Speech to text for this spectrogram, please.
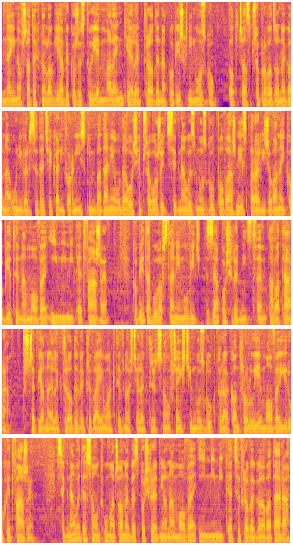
Najnowsza technologia wykorzystuje maleńkie elektrody na powierzchni mózgu. Podczas przeprowadzonego na Uniwersytecie Kalifornijskim badania udało się przełożyć sygnały z mózgu poważnie sparaliżowanej kobiety na mowę i mimikę twarzy. Kobieta była w stanie mówić za pośrednictwem awatara. Wszczepione elektrody wykrywają aktywność elektryczną w części mózgu, która kontroluje mowę i ruchy twarzy. Sygnały te są tłumaczone bezpośrednio na mowę i mimikę cyfrowego awatara.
